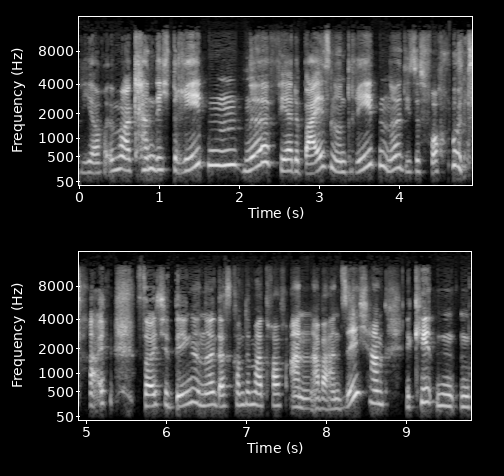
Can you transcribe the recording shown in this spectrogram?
wie auch immer, kann dich treten. Ne? Pferde beißen und treten, ne? dieses Vorurteil, solche Dinge. Ne? Das kommt immer drauf an. Aber an sich haben eine kind, ein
